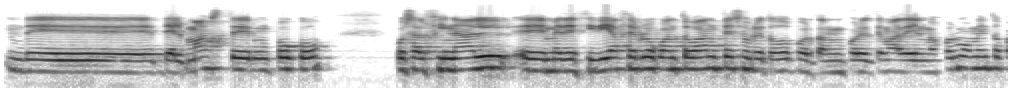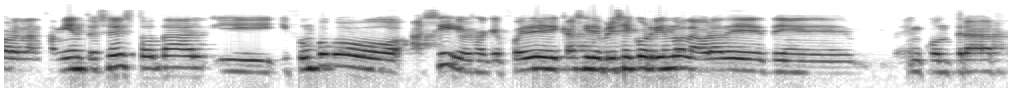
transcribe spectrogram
del máster un poco, pues al final eh, me decidí a hacerlo cuanto antes, sobre todo por, también por el tema del mejor momento para el lanzamiento es esto, tal, y, fue un poco así, o sea que fue casi deprisa y corriendo a la hora de, encontrar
